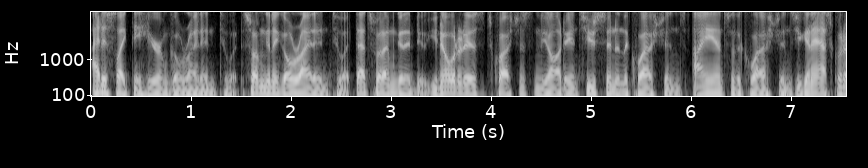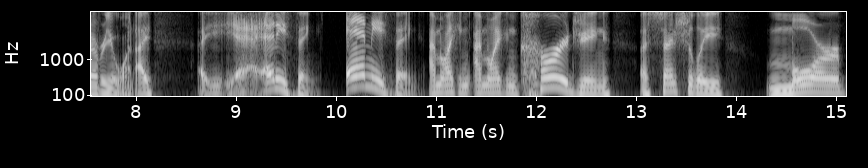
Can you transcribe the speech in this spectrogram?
I just like to hear him go right into it. So I'm going to go right into it. That's what I'm going to do. You know what it is? It's questions from the audience. You send in the questions. I answer the questions. You can ask whatever you want. I, I yeah, anything, anything. I'm like I'm like encouraging essentially more.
